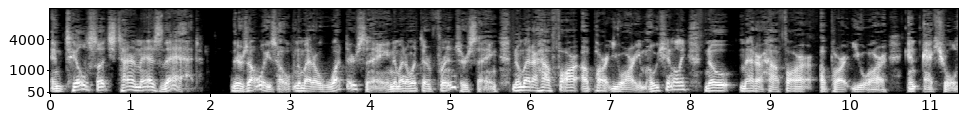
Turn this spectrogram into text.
Until such time as that, there's always hope, no matter what they're saying, no matter what their friends are saying, no matter how far apart you are emotionally, no matter how far apart you are in actual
